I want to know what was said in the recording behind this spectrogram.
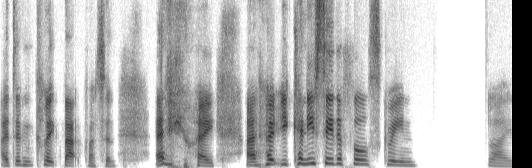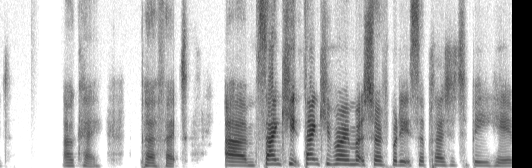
I didn't click that button. Anyway, I hope you, can you see the full screen slide? Okay, perfect. Um, thank you. Thank you very much, everybody. It's a pleasure to be here.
